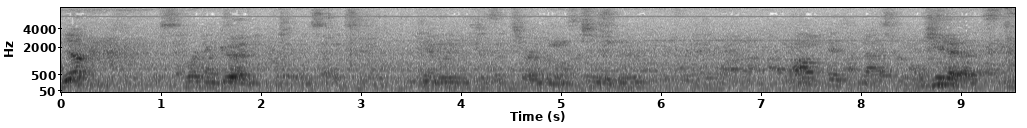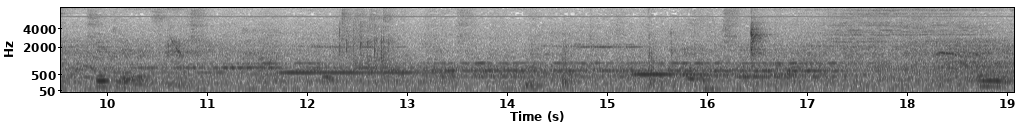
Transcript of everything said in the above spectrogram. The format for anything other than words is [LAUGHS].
Yep. It's working good. I can't believe it's just a terminal too, dude. [LAUGHS] Yes. Ridiculous. Mm.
